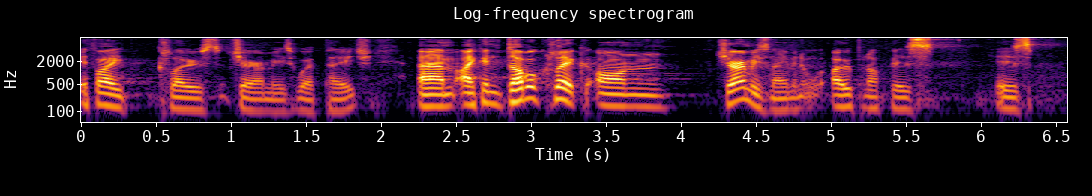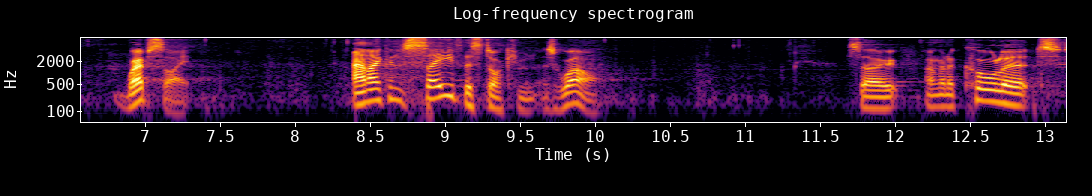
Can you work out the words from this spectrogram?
if I closed Jeremy's web page, um, I can double click on Jeremy's name and it will open up his, his website. And I can save this document as well. So I'm going to call it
